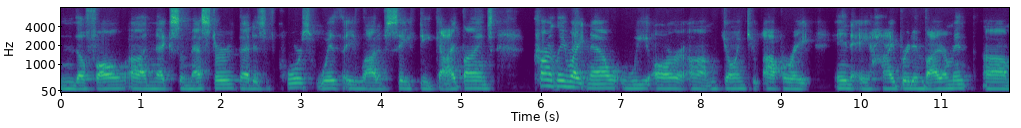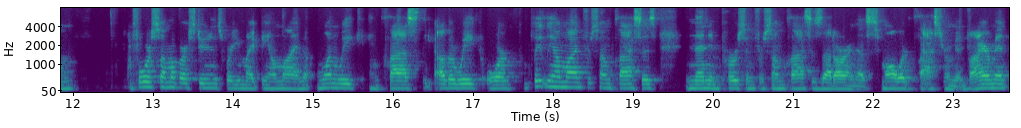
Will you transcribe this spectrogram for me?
in the fall uh, next semester. That is, of course, with a lot of safety guidelines. Currently, right now, we are um, going to operate in a hybrid environment. Um, for some of our students where you might be online one week in class the other week or completely online for some classes and then in person for some classes that are in a smaller classroom environment.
